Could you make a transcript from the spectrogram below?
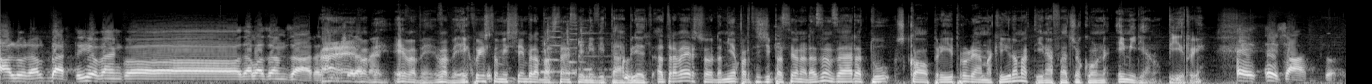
Allora Alberto, io vengo dalla zanzara, Ah, eh, vabbè, eh, vabbè, vabbè, e questo mi sembra abbastanza inevitabile. Attraverso la mia partecipazione alla Zanzara tu scopri il programma che io la mattina faccio con Emiliano Pirri. Eh, esatto.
